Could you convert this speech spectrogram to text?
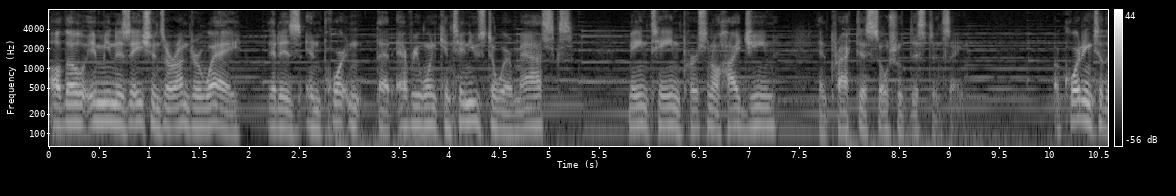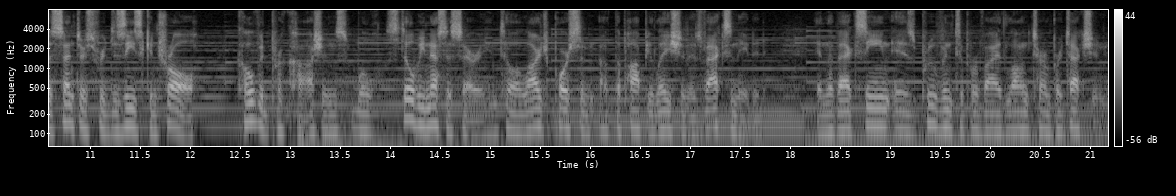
Although immunizations are underway, it is important that everyone continues to wear masks, maintain personal hygiene, and practice social distancing. According to the Centers for Disease Control, COVID precautions will still be necessary until a large portion of the population is vaccinated and the vaccine is proven to provide long term protection.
